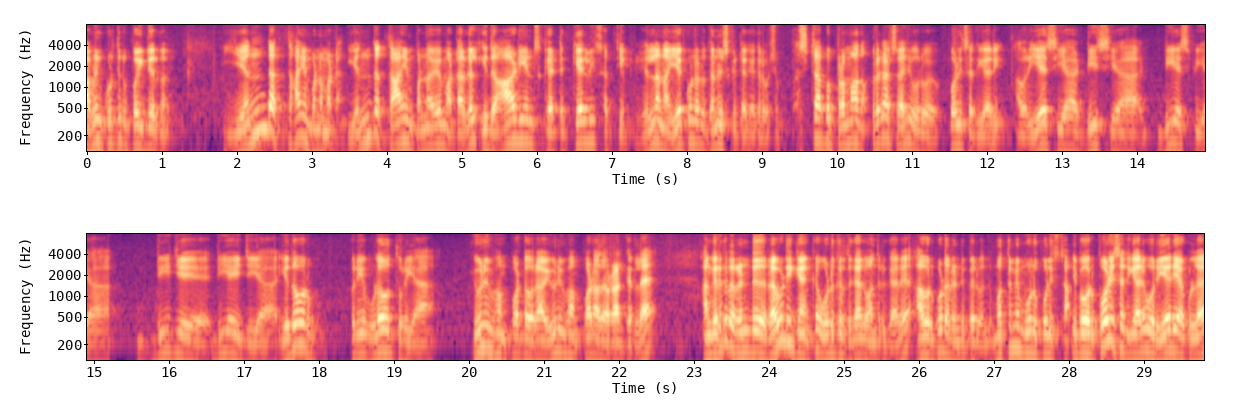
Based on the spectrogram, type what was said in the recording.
அப்படின்னு கொடுத்துட்டு போய்கிட்டே இருக்கும். எந்த தாயம் பண்ண மாட்டாங்க. எந்த தாயம் பண்ணவே மாட்டார்கள். இது ஆடியன்ஸ் கேட்ட கேள்வி சத்தியம். எல்லாம் நான் இயக்குனர் தனுஷ் கிட்ட கேட்குற விஷயம். ஃபஸ்ட் ஸ்டாப்பு பிரமாதம். பிரகாஷ் ராஜ் ஒரு போலீஸ் அதிகாரி. அவர் ஏசியா டிசியா டிஎஸ்பியா டிஜே டிஐஜியா ஏதோ ஒரு பெரிய உளவுத்துறையா யூனிஃபார்ம் போட்டவரா யூனிஃபார்ம் போடாதவரா தெரில அங்கே இருக்கிற ரெண்டு ரவுடி கேங்கை ஒடுக்கிறதுக்காக வந்திருக்காரு. அவர் கூட ரெண்டு பேர் வந்து மொத்தமே மூணு போலீஸ் தான். இப்போ ஒரு போலீஸ் அதிகாரி ஒரு ஏரியாவுக்குள்ளே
